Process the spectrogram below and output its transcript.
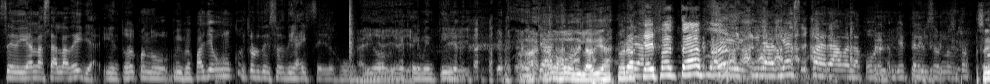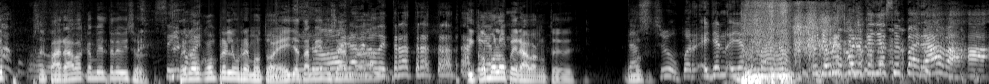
se veía la sala de ella. Y entonces cuando mi papá llevó un control de eso, dije, ay, se jodió, doña Clementina. Ah, no joder, y la vieja. Pero Y la- aquí hay fantasmas. Sí, y la vieja se paraba, la pobre, a cambiar el televisor. Nosotros, Se, se paraba a cambiar el televisor. Sí, Pero porque- cómprele un remoto a ella también, no, no, sea era de lo de tra, tra, tra, tra. ¿Y cómo lo tenía. operaban ustedes? ¿Cómo That's true. Pero ella, no- ella. Pues yo me acuerdo que ella se paraba a,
